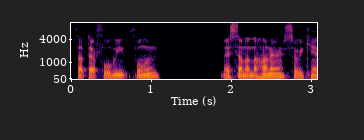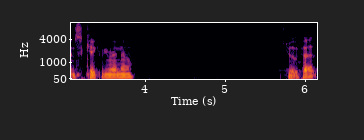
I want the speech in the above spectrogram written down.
Stop that full, full moon. Nice stun on the hunter, so he can't kick me right now. Heal the pet.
